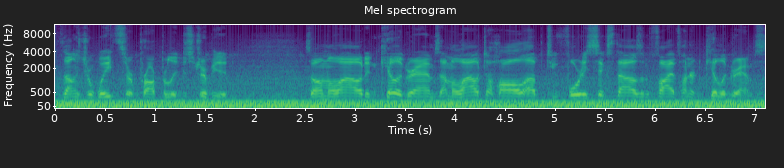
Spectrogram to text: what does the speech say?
as long as your weights are properly distributed. So I'm allowed in kilograms, I'm allowed to haul up to 46,500 kilograms.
